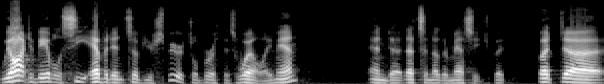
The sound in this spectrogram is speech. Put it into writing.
We ought to be able to see evidence of your spiritual birth as well, amen? And uh, that's another message. But, but uh,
